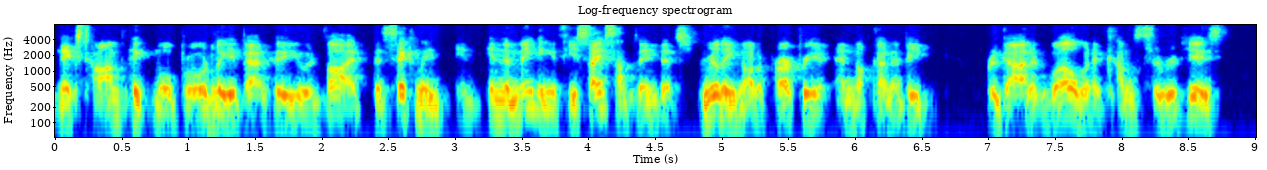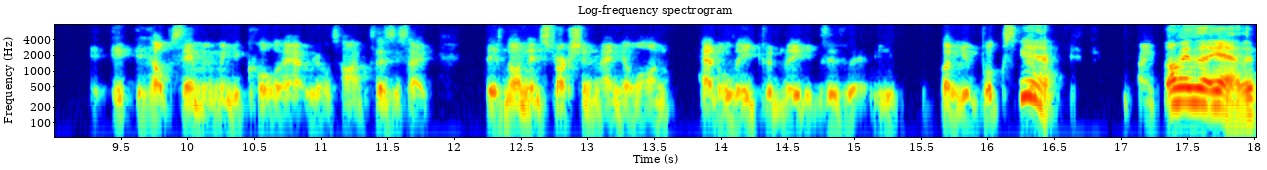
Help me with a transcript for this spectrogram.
next time, think more broadly about who you invite. But secondly, in, in, the meeting, if you say something that's really not appropriate and not going to be regarded well when it comes to reviews, it, it helps them when you call it out real time. Because as you say, there's not an instruction manual on how to lead good meetings, is there? You, plenty of books. Yeah. I mean, yeah, there,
